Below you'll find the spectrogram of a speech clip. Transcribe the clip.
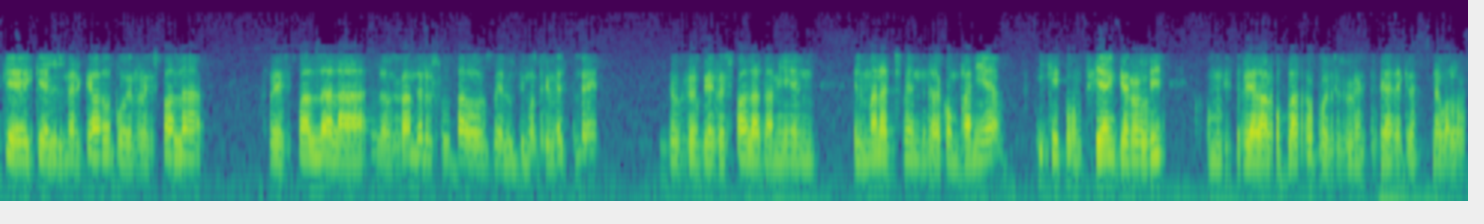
que, que, el mercado pues respalda respalda los grandes resultados del último trimestre yo creo que respalda también el management de la compañía y que confía en que Robi, como historia a largo plazo, pues es una historia de creación de valor.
